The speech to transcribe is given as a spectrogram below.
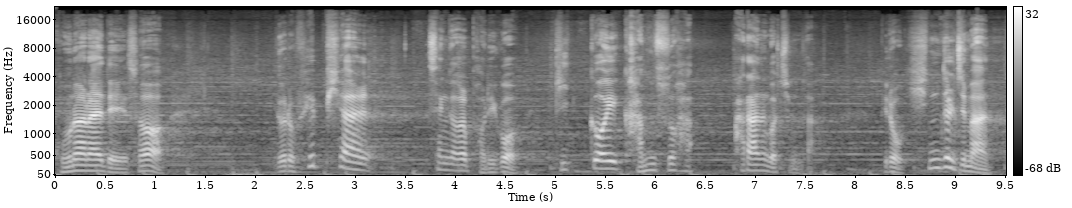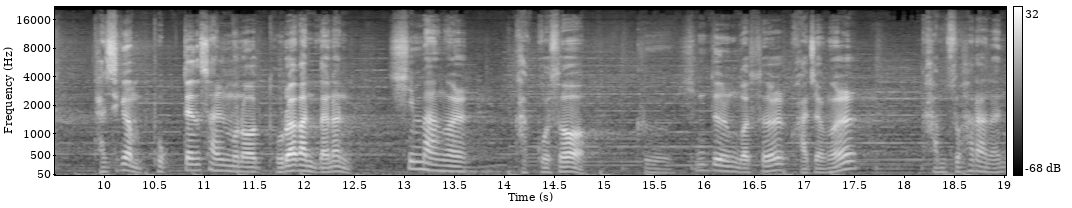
고난에 대해서 이거를 회피할 생각을 버리고 기꺼이 감수하라는 것입니다. 비록 힘들지만 다시금 복된 삶으로 돌아간다는 희망을 갖고서 그 힘든 것을 과정을 감수하라는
